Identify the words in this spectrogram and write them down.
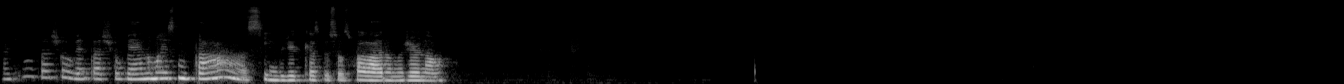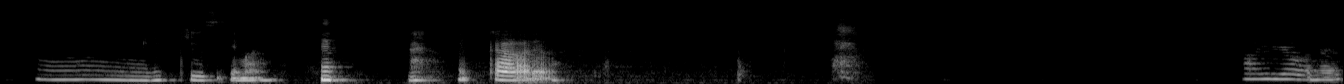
Aqui não tá chovendo, tá chovendo, mas não tá assim, do jeito que as pessoas falaram no jornal. Hum, riquíssima. Cara. Ai, Jonas.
